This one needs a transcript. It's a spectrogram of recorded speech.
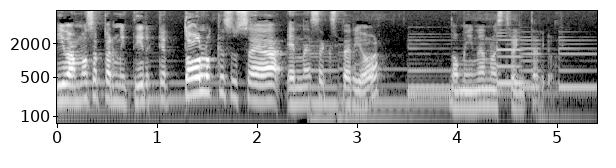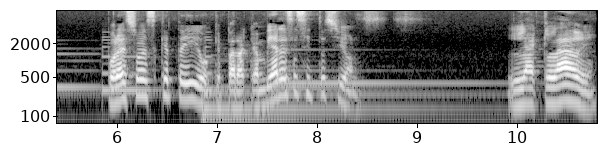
Y vamos a permitir que todo lo que suceda en ese exterior domine nuestro interior. Por eso es que te digo que para cambiar esa situación, la clave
